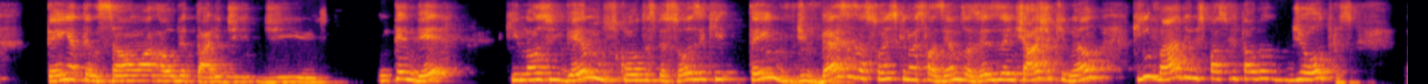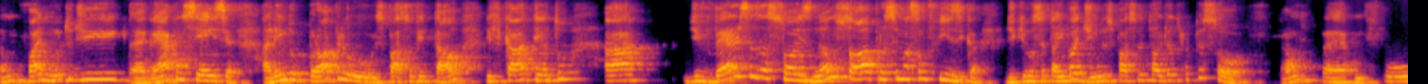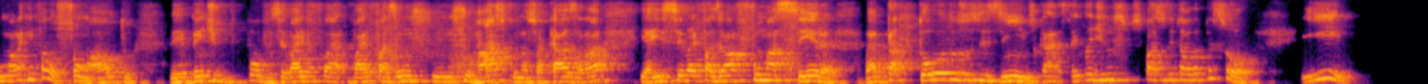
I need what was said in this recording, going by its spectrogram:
tem atenção ao detalhe de, de entender que nós vivemos com outras pessoas e que tem diversas ações que nós fazemos, às vezes a gente acha que não, que invadem o espaço vital de outros. Então, vai muito de é, ganhar consciência, além do próprio espaço vital, e ficar atento a diversas ações, não só a aproximação física, de que você está invadindo o espaço vital de outra pessoa. Então, é, como o Malaquim falou, som alto, de repente, pô, você vai, vai fazer um, um churrasco na sua casa lá, e aí você vai fazer uma fumaceira, vai para todos os vizinhos, cara, você está invadindo o espaço vital da pessoa. E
